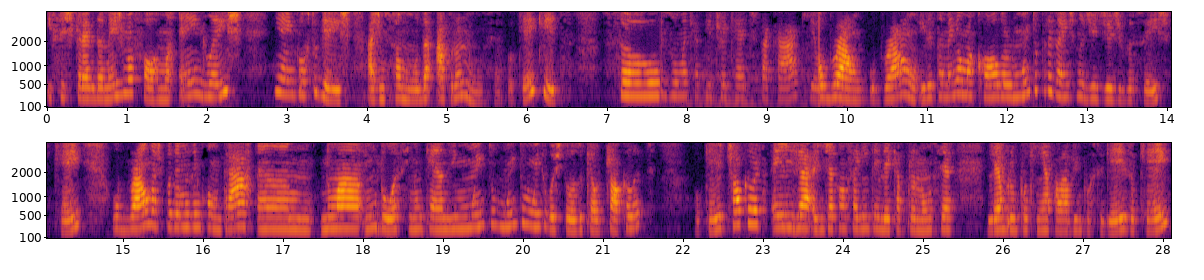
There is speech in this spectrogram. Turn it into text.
se escreve da mesma forma em inglês e em português. A gente só muda a pronúncia, ok, kids? So, uma que a teacher quer destacar, que é o brown. O brown, ele também é uma color muito presente no dia a dia de vocês, ok? O brown nós podemos encontrar um, numa, um doce, um candy muito, muito, muito gostoso, que é o chocolate, ok? O chocolate, ele já, a gente já consegue entender que a pronúncia lembra um pouquinho a palavra em português, ok?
